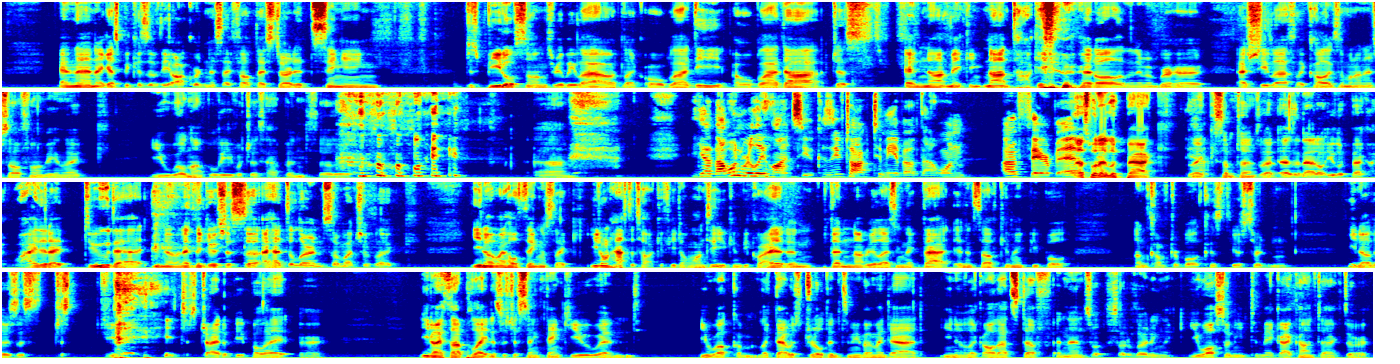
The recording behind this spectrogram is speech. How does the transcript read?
And then I guess because of the awkwardness I felt, I started singing just Beatles songs really loud, like oh blah dee, oh blah da, just and not making, not talking to her at all. And then I remember her as she left, like calling someone on her cell phone, being like, "You will not believe what just happened." So, um, yeah, that one really haunts you because you've talked to me about that one a fair bit. that's when I look back. Like Yeah. sometimes as an adult, you look back like, "Why did I do that?" You know. And I think it was just uh, I had to learn so much of like. You know, my whole thing was like, you don't have to talk if you don't want to. You can be quiet, and then not realizing that that in itself can make people uncomfortable because there's certain, you know, there's this just just try to be polite or, you know, I thought politeness was just saying thank you and you're welcome. Like that was drilled into me by my dad. You know, like all that stuff, and then sort sort of learning like you also need to make eye contact or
